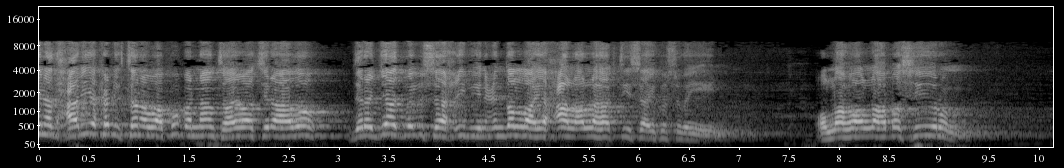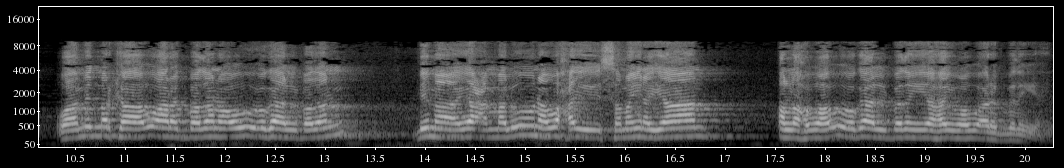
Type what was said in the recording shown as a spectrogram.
inaad xaaliye ka dhigtana waa ku bannaan tahay oo aad tidhaahdo darajaad bay u saaxiib yihiin cinda allaahi xaal allah agtiisa ay ku sugan yihiin wallaahu allah basiirun waa mid markaa u arag badan oo u ogaal badan bimaa yacmaluuna waxay samaynayaan. Allah waa u ogaal badan yahay waa u arag badan yahay.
